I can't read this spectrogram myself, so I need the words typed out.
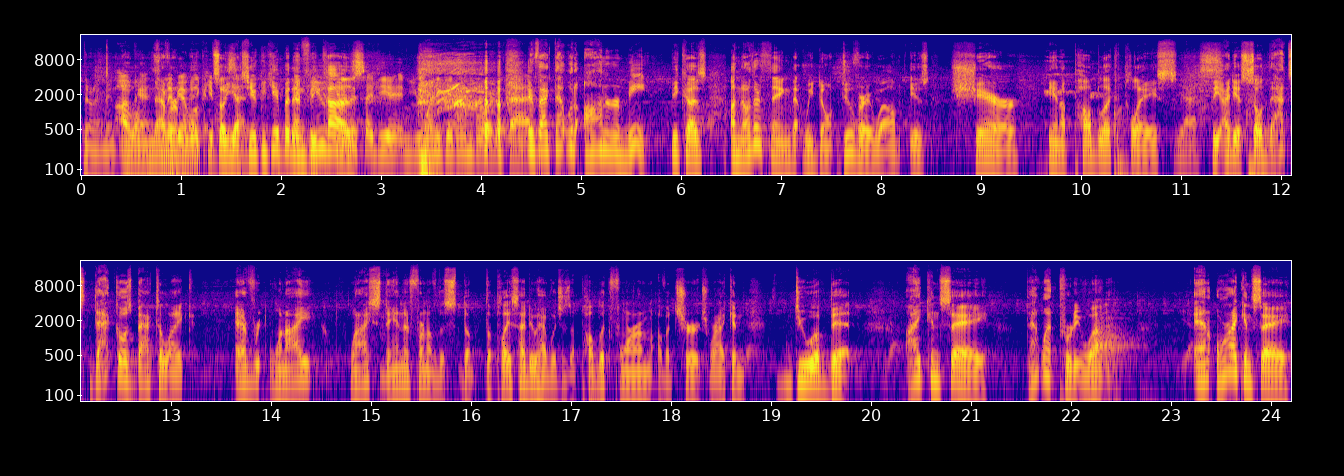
You know what I mean? I will so never maybe I will make it. keep So this yes, in. you can keep it in if you because this idea and you want to get on board with that, in fact, that would honor me because another thing that we don't do very well is share in a public place Yes. the idea. So that's that goes back to like every when I when I stand in front of this, the the place I do have, which is a public forum of a church where I can do a bit, I can say that went pretty well, and or I can say.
